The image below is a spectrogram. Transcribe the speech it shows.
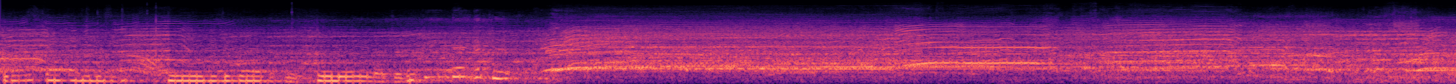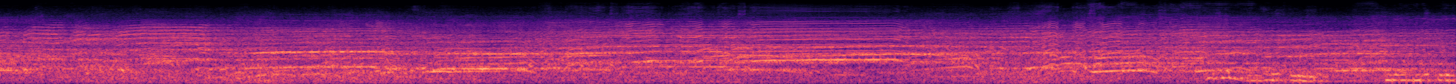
フランスアカデミー東洋義塾大学東洋英和女学院大学それ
